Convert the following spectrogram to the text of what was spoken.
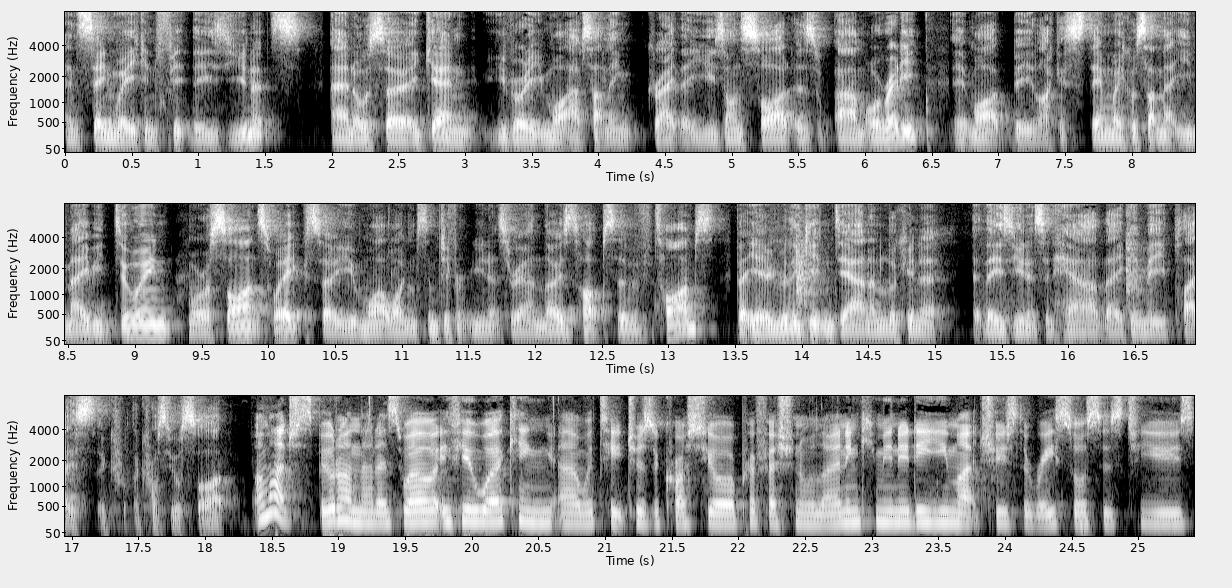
and seeing where you can fit these units. And also, again, you've already you might have something great that you use on site as um, already. It might be like a STEM week or something that you may be doing, or a science week. So you might want some different units around those types of times. But yeah, really getting down and looking at these units and how they can be placed ac- across your site. I might just build on that as well. If you're working uh, with teachers across your professional learning community, you might choose the resources to use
